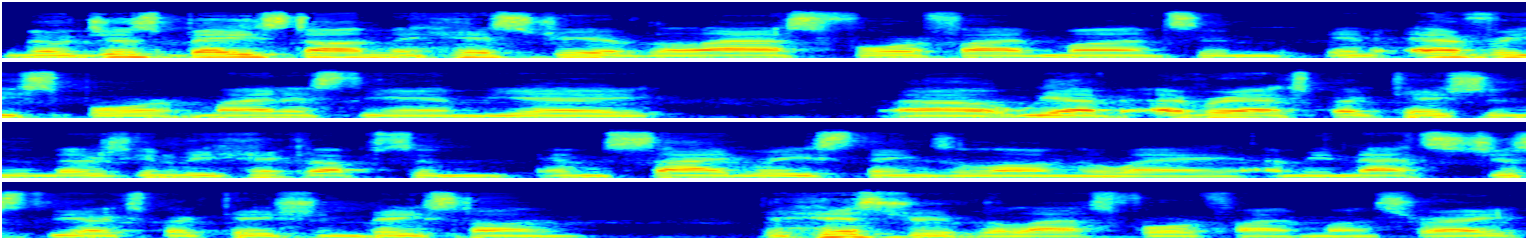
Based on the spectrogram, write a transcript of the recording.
you know, just based on the history of the last four or five months in, in every sport, minus the NBA, uh, we have every expectation that there's going to be hiccups and, and sideways things along the way. I mean, that's just the expectation based on the history of the last four or five months, right?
